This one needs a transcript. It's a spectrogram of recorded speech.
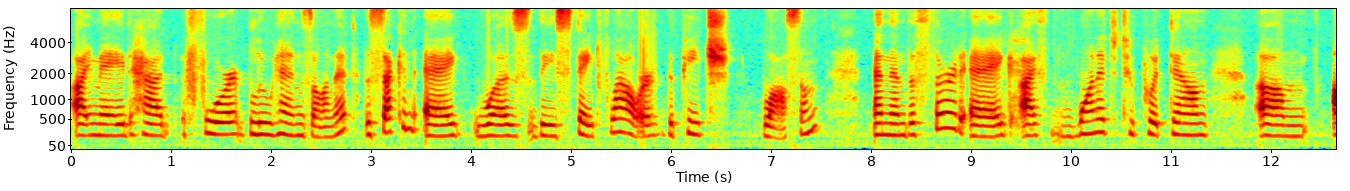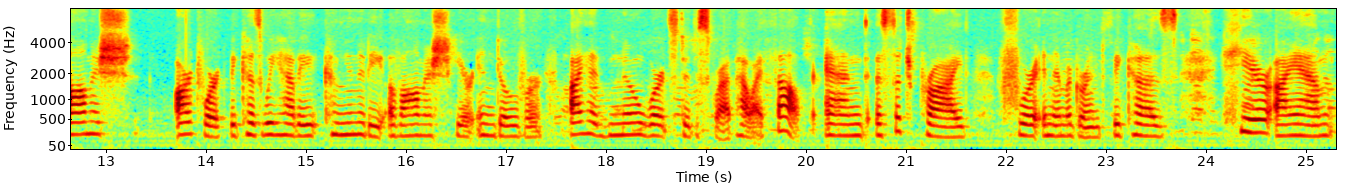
I made had four blue hens on it. The second egg was the state flower, the peach blossom. And then the third egg, I wanted to put down um, Amish artwork because we have a community of Amish here in Dover. I had no words to describe how I felt and uh, such pride for an immigrant because here I am,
